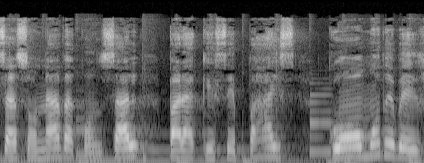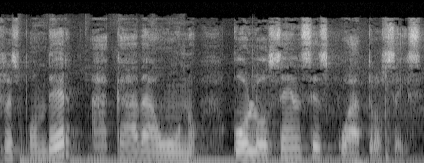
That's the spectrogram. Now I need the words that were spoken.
sazonada con sal, para que sepáis cómo debéis responder a cada uno. Colosenses 4:6.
